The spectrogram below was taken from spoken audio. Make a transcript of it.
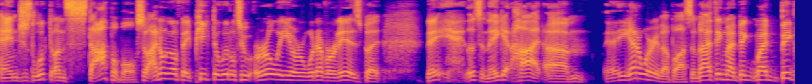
and just looked unstoppable. So I don't know if they peaked a little too early or whatever it is, but they listen. They get hot. Um, you got to worry about Boston, but I think my big my big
